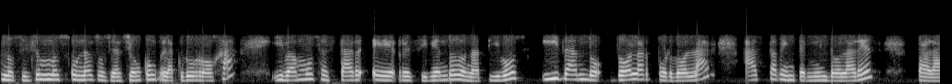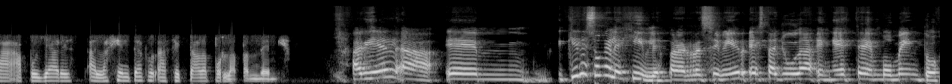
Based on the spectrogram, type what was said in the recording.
nos hicimos una asociación con la Cruz Roja y vamos a estar eh, recibiendo donativos y dando dólar por dólar hasta 20 mil dólares para apoyar a la gente afectada por la pandemia. Ariel, em, ¿quiénes son elegibles para recibir esta ayuda en este momento?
